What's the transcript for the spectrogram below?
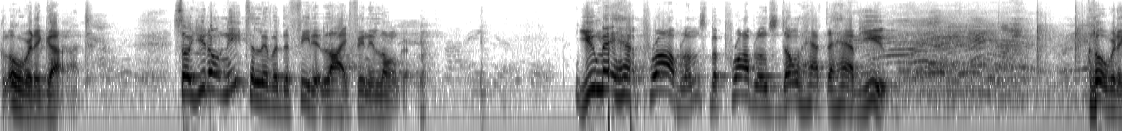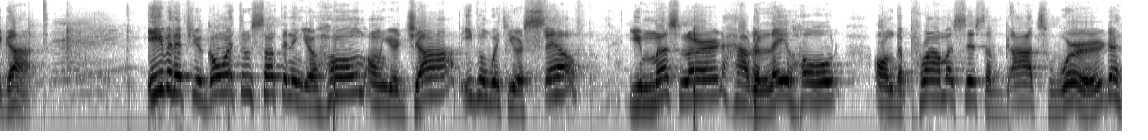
Glory to God. So you don't need to live a defeated life any longer. You may have problems, but problems don't have to have you. Glory to God. Even if you're going through something in your home, on your job, even with yourself, you must learn how to lay hold on the promises of God's word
